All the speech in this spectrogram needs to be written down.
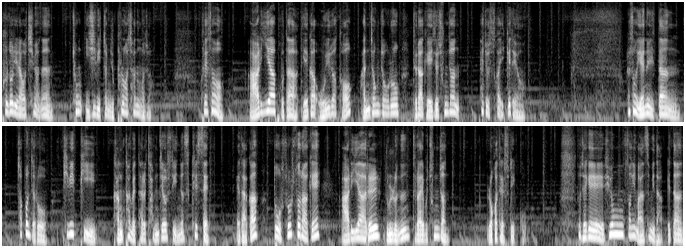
풀돌이라고 치면은 총 22.6%가 차는 거죠. 그래서 아리아보다 얘가 오히려 더 안정적으로 드라 게이지를 충전해 줄 수가 있게 돼요. 그래서 얘는 일단 첫 번째로 PVP 강타 메타를 잠재울 수 있는 스킬셋에다가 또 쏠쏠하게 아리아를 누르는 드라이브 충전러가 될 수도 있고 또 되게 효용성이 많습니다. 일단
